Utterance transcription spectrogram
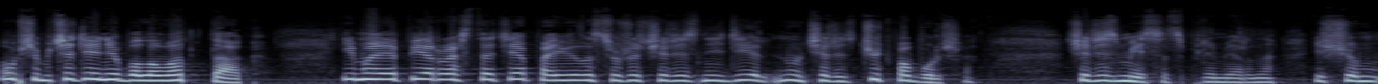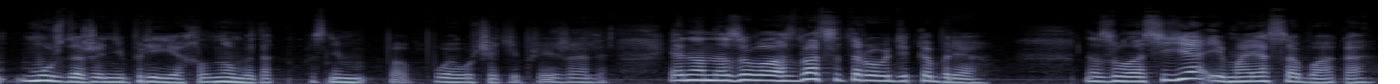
В общем, впечатление было вот так. И моя первая статья появилась уже через неделю, ну, через чуть побольше, через месяц примерно. Еще муж даже не приехал, ну, мы так с ним по, по очереди приезжали. И она называлась 22 декабря называлась «Я и моя собака».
